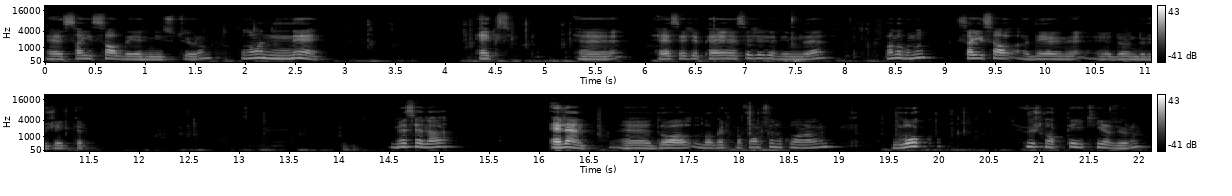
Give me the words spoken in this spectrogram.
e, sayısal değerini istiyorum. O zaman ne x e, ESC P ESC dediğimde bana bunun sayısal değerini e, döndürecektir. Mesela ln e, doğal logaritma fonksiyonu kullanalım. Log 3.2 yazıyorum.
